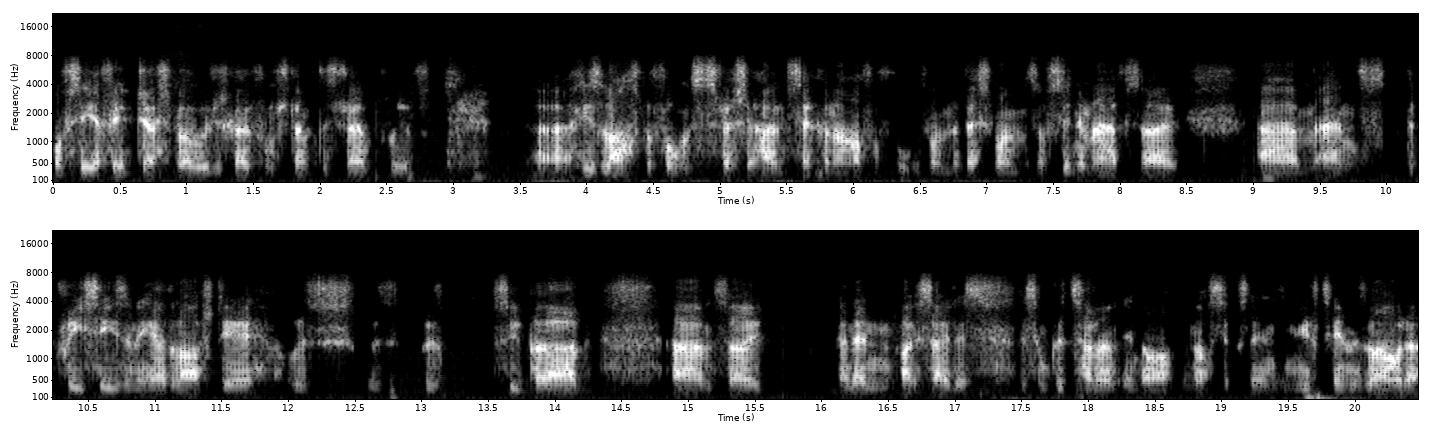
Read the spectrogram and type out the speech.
obviously I think Jasper will just go from strength to strength with uh, his last performance, especially at home second half. I thought was one of the best ones I've seen him have. So um, and the pre-season he had last year was was, was superb. Um, so and then, like I say, there's there's some good talent in our in our 16s and youth team as well that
